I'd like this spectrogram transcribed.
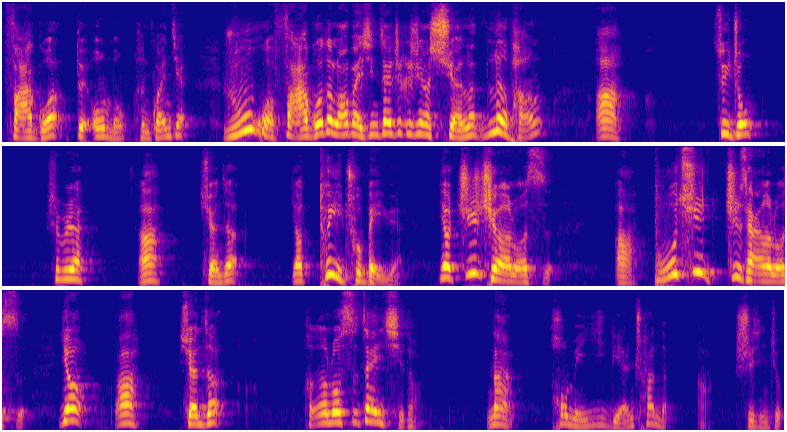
法国对欧盟很关键，如果法国的老百姓在这个上选了勒庞，啊，最终是不是啊选择要退出北约，要支持俄罗斯，啊不去制裁俄罗斯，要啊选择。和俄罗斯在一起的话，那后面一连串的啊事情就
